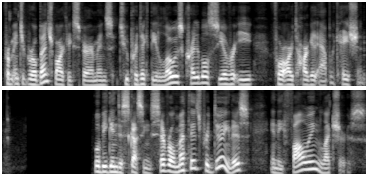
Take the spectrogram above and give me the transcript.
from integral benchmark experiments to predict the lowest credible C over E for our target application. We'll begin discussing several methods for doing this in the following lectures.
